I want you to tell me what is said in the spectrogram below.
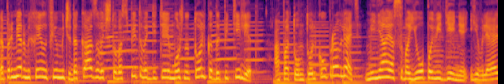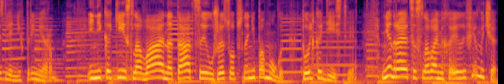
Например, Михаил Ефимович доказывает, что воспитывать детей можно только до пяти лет, а потом только управлять, меняя свое поведение и являясь для них примером. И никакие слова, аннотации уже, собственно, не помогут, только действия. Мне нравятся слова Михаила Ефимовича,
